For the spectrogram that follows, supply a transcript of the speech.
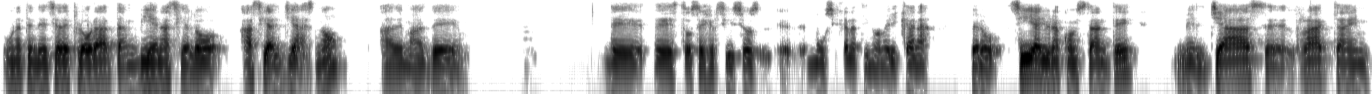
una tendencia de Flora también hacia lo hacia el jazz, ¿no? Además de, de, estos ejercicios de música latinoamericana, pero sí hay una constante, el jazz, el ragtime,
